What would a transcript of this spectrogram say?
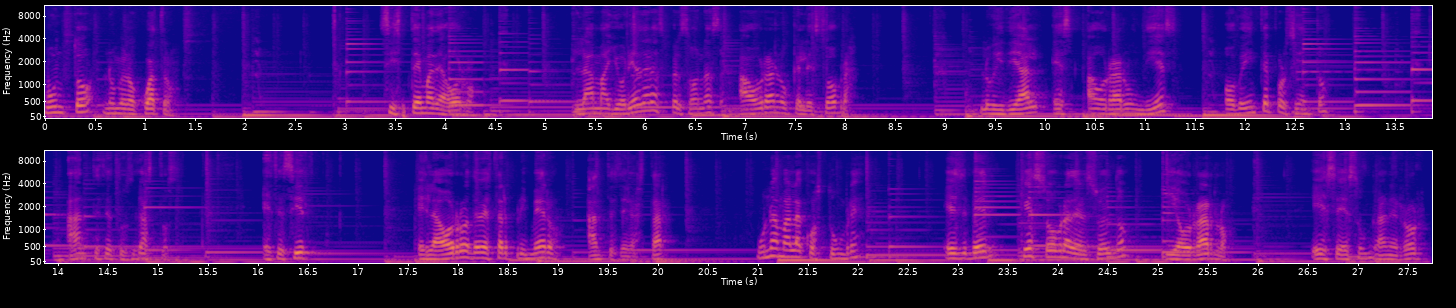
Punto número 4. Sistema de ahorro. La mayoría de las personas ahorran lo que les sobra. Lo ideal es ahorrar un 10 o 20% antes de tus gastos. Es decir, el ahorro debe estar primero antes de gastar. Una mala costumbre es ver qué sobra del sueldo y ahorrarlo. Ese es un gran error.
